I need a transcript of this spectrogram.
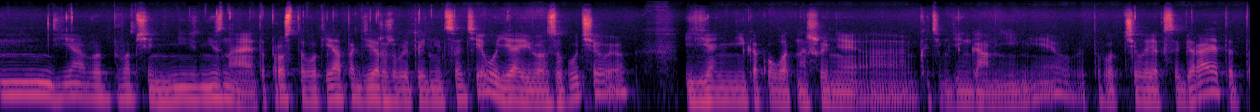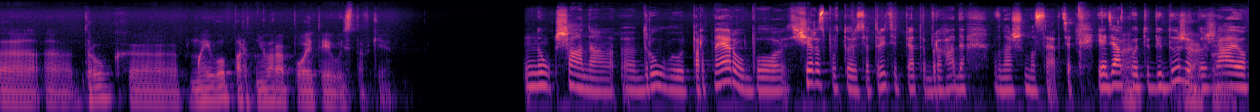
М, Я во- вообще не, не знаю. Это просто вот я поддерживаю эту инициативу, я ее озвучиваю. Я никакого отношения э, к этим деньгам не имею. Это вот человек собирает, это э, друг э, моего партнера по этой выставке. Ну, шана е, другу партнеру, бо ще раз повторюся, 35-та бригада в нашому серці. Я дякую Так, тобі дуже. дякую, Бажаю,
